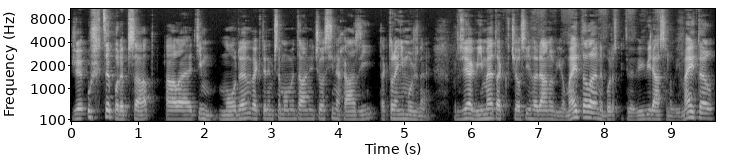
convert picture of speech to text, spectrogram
že už chce podepsat, ale tím módem, ve kterém se momentálně Chelsea nachází, tak to není možné. Protože jak víme, tak Chelsea hledá novýho majitele, nebo respektive vybírá se nový majitel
